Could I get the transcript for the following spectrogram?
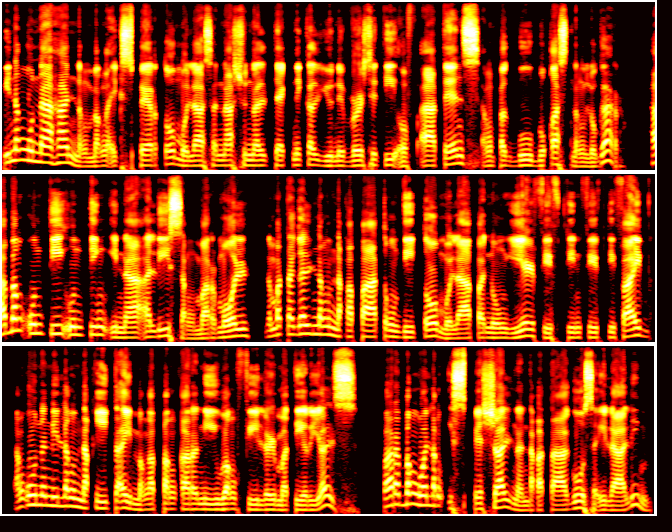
Pinangunahan ng mga eksperto mula sa National Technical University of Athens ang pagbubukas ng lugar. Habang unti-unting inaalis ang marmol na matagal nang nakapatong dito mula pa noong year 1555, ang una nilang nakita ay mga pangkaraniwang filler materials. Para bang walang espesyal na nakatago sa ilalim.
